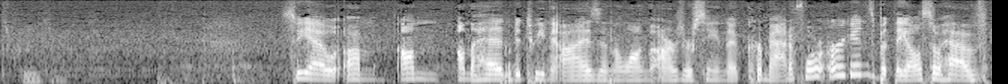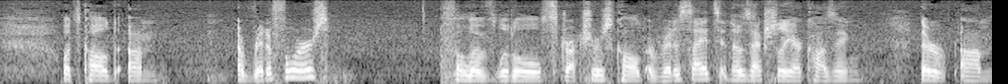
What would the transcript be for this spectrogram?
It's crazy. So yeah, um, on on the head, between the eyes, and along the arms, we're seeing the chromatophore organs, but they also have what's called um, iridophores, full of little structures called iridocytes, and those actually are causing, they're um,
